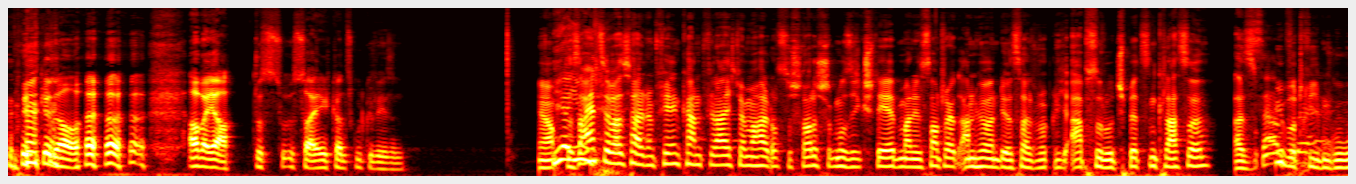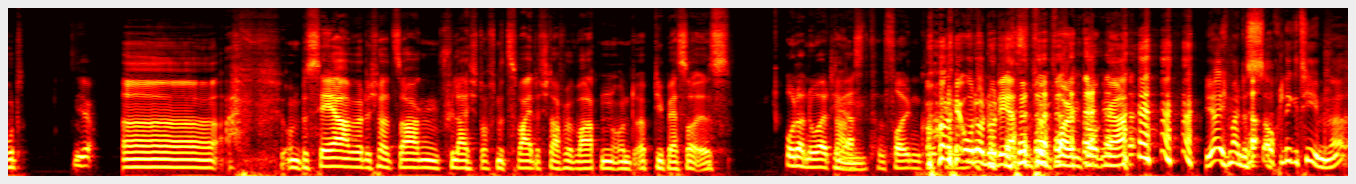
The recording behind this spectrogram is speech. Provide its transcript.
genau. Aber ja, das ist eigentlich ganz gut gewesen. Ja, Ja, das gut. Einzige, was ich halt empfehlen kann, vielleicht, wenn man halt auf so Schrottstückmusik steht, mal den Soundtrack anhören, der ist halt wirklich absolut Spitzenklasse. Also Soundtrack. übertrieben gut. Ja. Äh, und bisher würde ich halt sagen, vielleicht auf eine zweite Staffel warten und ob die besser ist. Oder nur halt die Dann. ersten fünf Folgen gucken. Oder, oder nur die ersten fünf Folgen gucken, ja. Ja, ich meine, das ist auch legitim, ne?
